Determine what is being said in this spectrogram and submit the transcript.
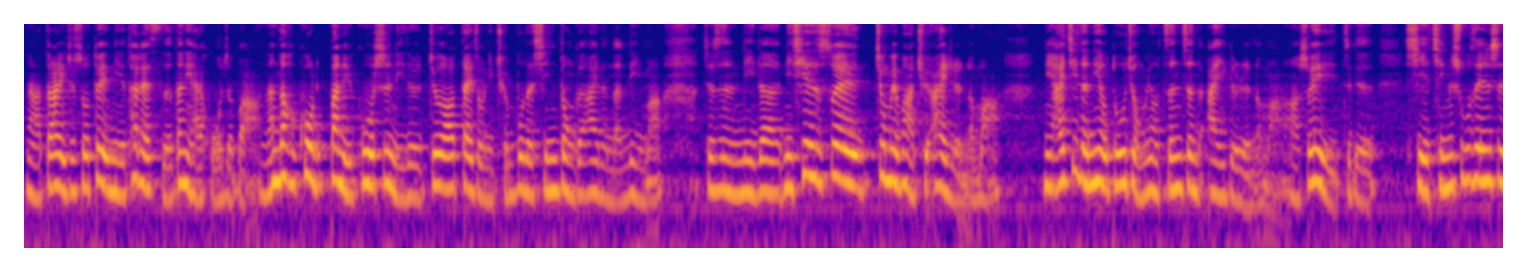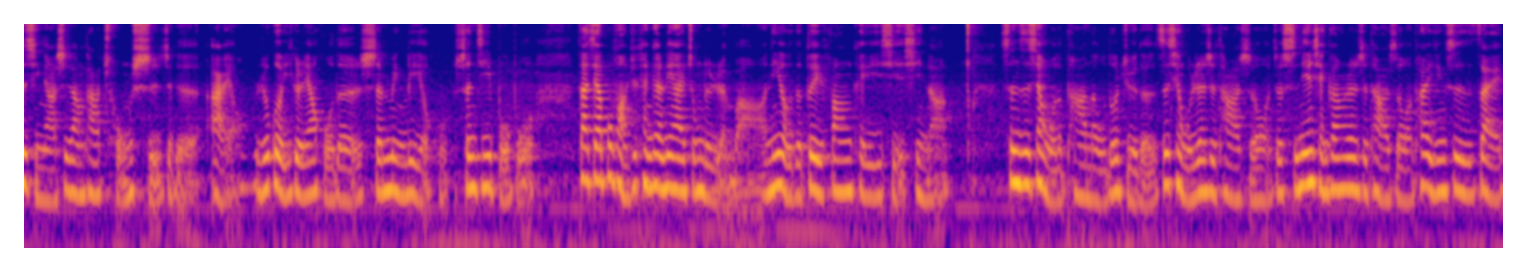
那当然也就说，对，你的太太死了，但你还活着吧？难道过伴侣过世，你的就要带走你全部的心动跟爱的能力吗？就是你的，你七十岁就没有办法去爱人了吗？你还记得你有多久没有真正的爱一个人了吗？啊，所以这个写情书这件事情啊，是让他重拾这个爱哦。如果一个人要活得生命力、生机勃勃。大家不妨去看看恋爱中的人吧，你有个对方可以写信啊，甚至像我的 partner，我都觉得之前我认识他的时候，就十年前刚认识他的时候，他已经是在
